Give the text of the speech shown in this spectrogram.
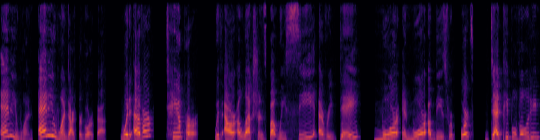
anyone, anyone, Dr. Gorka, would ever tamper with our elections. But we see every day more and more of these reports dead people voting,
